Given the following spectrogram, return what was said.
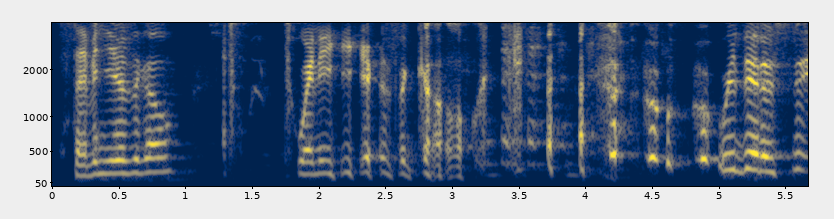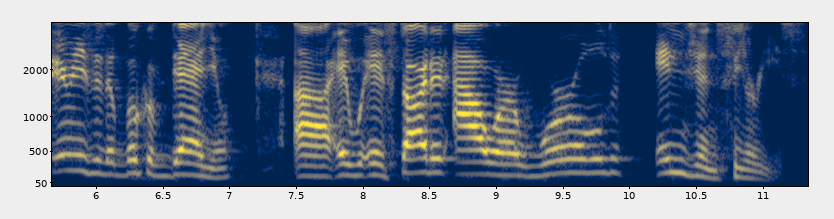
seven years ago, 20 years ago. we did a series in the book of Daniel uh, it, it started our World Engine series.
